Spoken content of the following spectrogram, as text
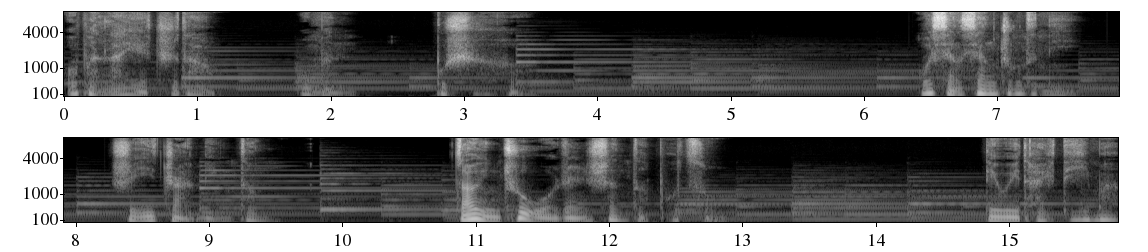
我本来也知道我们不适合。我想象中的你是一盏明灯，照引出我人生的不足。地位太低吗？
